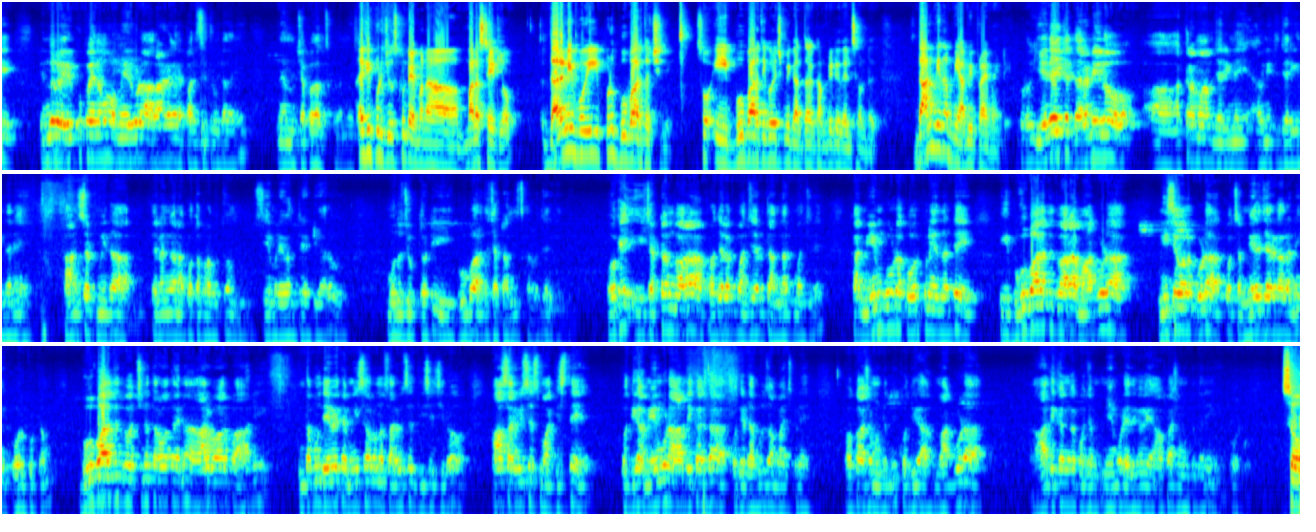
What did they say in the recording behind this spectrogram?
ఇందులో ఇరుక్కుపోయినామో మీరు కూడా అలాగే పరిస్థితి ఉంటుందని నేను చెప్పదలుచుకున్నాను. అయితే ఇప్పుడు చూసుకుంటే మన మన స్టేట్లో ధరణి పోయి ఇప్పుడు భూభారతి వచ్చింది. సో ఈ భూభారతి గురించి మీకు అంత కంప్లీట్గా తెలిసి ఉంటుంది. దాని మీద మీ అభిప్రాయం ఏంటి? ఇప్పుడు ఏదైతే ధరణిలో అక్రమాలు జరిగినాయి అవినీతి జరిగిందనే కాన్సెప్ట్ మీద తెలంగాణ కొత్త ప్రభుత్వం సీఎం రేవంత్ రెడ్డి గారు ముందు చూపుతోటి ఈ భూభారత చట్టాన్ని తీసుకురావడం జరిగింది. ఓకే ఈ చట్టం ద్వారా ప్రజలకు మంచి జరిగితే అందరికి మంచిదే కానీ మేము కూడా కోరుకునేది ఏంటంటే ఈ భూభారతి ద్వారా మాకు కూడా మీ సేవలకు కూడా కొంచెం మేలు జరగాలని కోరుకుంటున్నాం. భూభారతి వచ్చిన తర్వాత అయినా ఆరు వారు పహాని ఇంతకుముందు ఏవైతే మీ సేవలో ఉన్న సర్వీసెస్ తీసేసిరో ఆ సర్వీసెస్ మాకు ఇస్తే కొద్దిగా మేము కూడా ఆర్థికంగా కొద్దిగా డబ్బులు సంపాదించుకునే అవకాశం ఉంటుంది. కొద్దిగా మాకు కూడా ఆర్థికంగా కొంచెం మేము కూడా ఎదగే అవకాశం ఉంటుందని సో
